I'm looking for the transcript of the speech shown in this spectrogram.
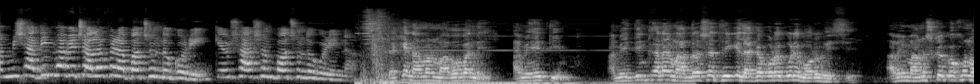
আমি স্বাধীনভাবে চলাফেরা পছন্দ করি। কেউ শাসন পছন্দ করি না। দেখেন আমার মা বাবা নেই। আমি এতিম। আমি এতিমখানায় মাদ্রাসা থেকে লেখাপড়া করে বড় হয়েছি। আমি মানুষকে কখনো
